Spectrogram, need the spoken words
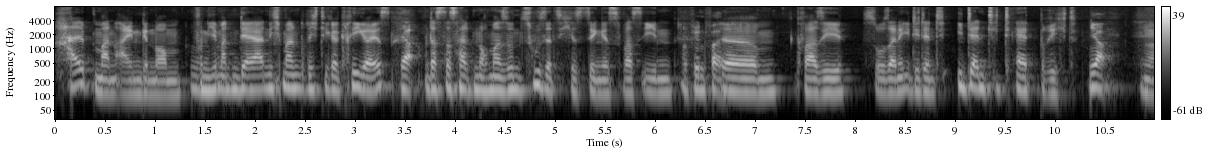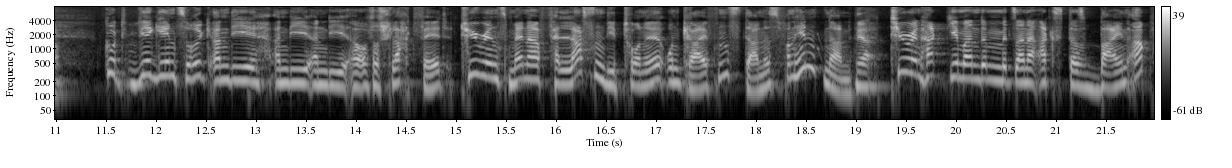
Halbmann eingenommen. Von jemandem, der ja nicht mal ein richtiger Krieger ist. Mhm. Und dass das halt noch mal so ein zusätzliches Ding ist, was ihn Auf jeden Fall. Ähm, quasi so seine Ident Identität bricht. Ja. Ja. Gut, wir gehen zurück an die, an die, an die, auf das Schlachtfeld. Tyrions Männer verlassen die Tunnel und greifen Stannis von hinten an. Ja. Tyrion hackt jemandem mit seiner Axt das Bein ab.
